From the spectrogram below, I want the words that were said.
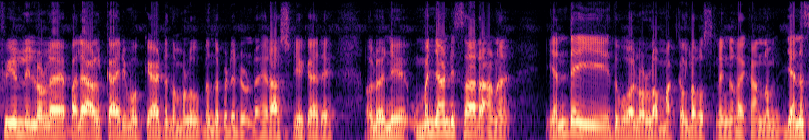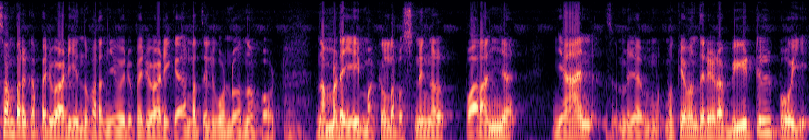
ഫീൽഡിലുള്ള പല ആൾക്കാരും ഒക്കെ ആയിട്ട് നമ്മൾ ബന്ധപ്പെട്ടിട്ടുണ്ട്. രാഷ്ട്രീയക്കാർ അതുപോലെ തന്നെ ഉമ്മൻചാണ്ടി സാറാണ് എന്റെ ഈ ഇതുപോലുള്ള മക്കളുടെ പ്രശ്നങ്ങളെ കാരണം ജനസമ്പർക്ക പരിപാടി എന്ന് പറഞ്ഞ ഒരു പരിപാടി കേരളത്തിൽ കൊണ്ടുവന്നപ്പോൾ നമ്മുടെ ഈ മക്കളുടെ പ്രശ്നങ്ങൾ പറഞ്ഞ് ഞാൻ മുഖ്യമന്ത്രിയുടെ വീട്ടിൽ പോയി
